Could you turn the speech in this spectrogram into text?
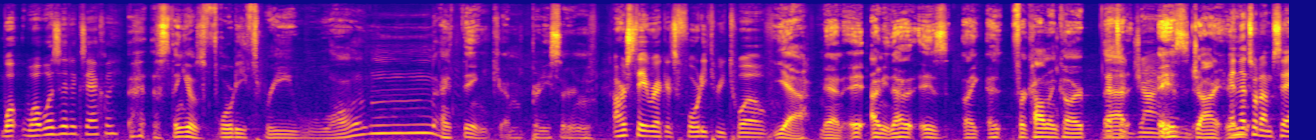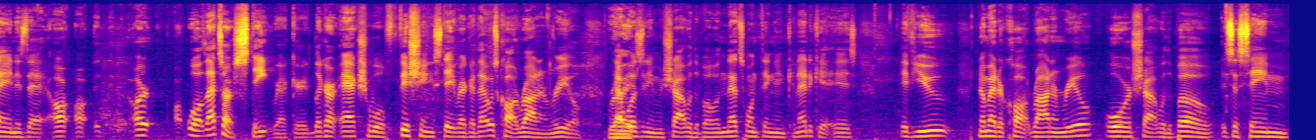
What what was it exactly? I think it was 43 one. I think I'm pretty certain. Our state record's forty three twelve. Yeah, man. It, I mean, that is like uh, for common carp. That's a giant. Is giant, And that's what I'm saying is that our, our, our well, that's our state record, like our actual fishing state record. That was caught rod and reel. Right. That wasn't even shot with a bow. And that's one thing in Connecticut is if you no matter caught rod and reel or shot with a bow, it's the same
